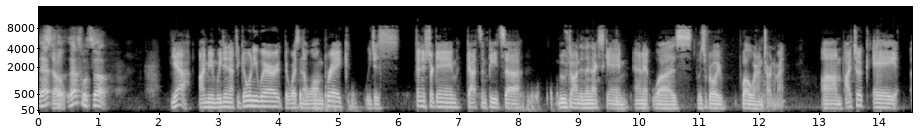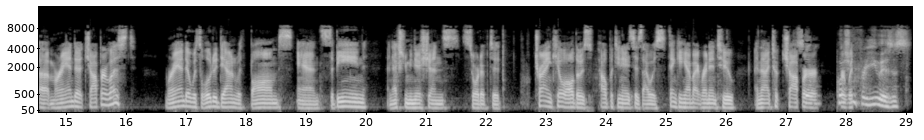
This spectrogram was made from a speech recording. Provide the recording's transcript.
that's so- that's what's up. Yeah, I mean, we didn't have to go anywhere. There wasn't a long break. We just finished our game, got some pizza, moved on to the next game, and it was it was a really well run tournament. Um, I took a, a Miranda chopper list. Miranda was loaded down with bombs and Sabine and extra munitions, sort of to try and kill all those Palpatine aces I was thinking I might run into. And then I took chopper. So, question with- for you is, is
